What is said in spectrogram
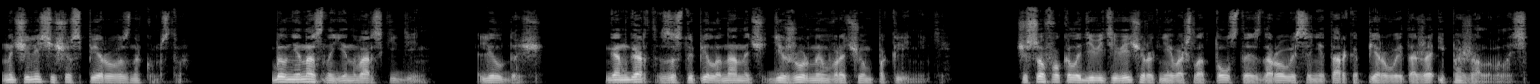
начались еще с первого знакомства. Был ненастный январский день. Лил дождь. Гангард заступила на ночь дежурным врачом по клинике. Часов около девяти вечера к ней вошла толстая, здоровая санитарка первого этажа и пожаловалась.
